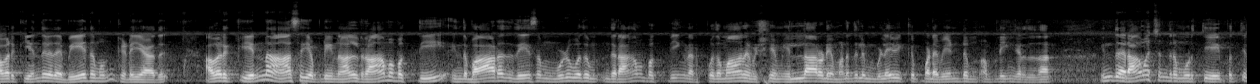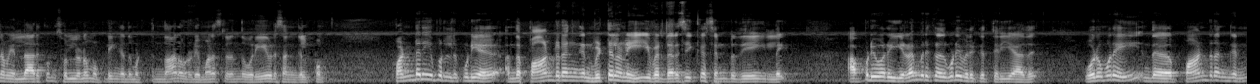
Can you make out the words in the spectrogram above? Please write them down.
அவருக்கு எந்தவித வேதமும் கிடையாது. அவருக்கு என்ன ஆசை அப்படின்னால் ராமபக்தி இந்த பாரத தேசம் முழுவதும் இந்த ராமபக்திங்கிற அற்புதமான விஷயம் எல்லாருடைய மனதிலும் விளைவிக்கப்பட வேண்டும் அப்படிங்கிறது தான். இந்த ராமச்சந்திரமூர்த்தியை பற்றி நம்ம எல்லாருக்கும் சொல்லணும் அப்படிங்கிறது மட்டும்தான் அவருடைய மனசுல ஒரே ஒரு சங்கல்பம். பண்டரிபுரில் இருக்கக்கூடிய அந்த பாண்டுரங்கன் விட்டலனை இவர் தரிசிக்க சென்றதே இல்லை. அப்படி ஒரு இடம் இருக்கிறது கூட இவருக்கு தெரியாது. ஒரு முறை இந்த பாண்டுரங்கன்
